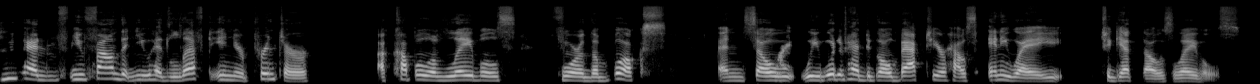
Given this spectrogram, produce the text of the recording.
You had you found that you had left in your printer a couple of labels for the books. And so Right. we would have had to go back to your house anyway to get those labels.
